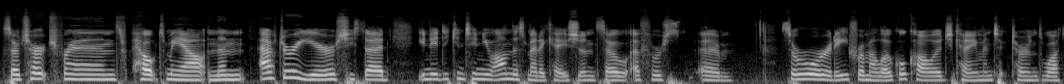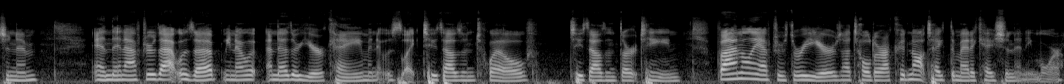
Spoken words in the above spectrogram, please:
So church friends helped me out. And then after a year, she said, you need to continue on this medication. So a first um, sorority from a local college came and took turns watching him. And then after that was up, you know, another year came and it was like 2012. 2013. Finally, after three years, I told her I could not take the medication anymore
